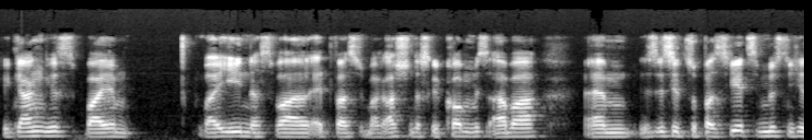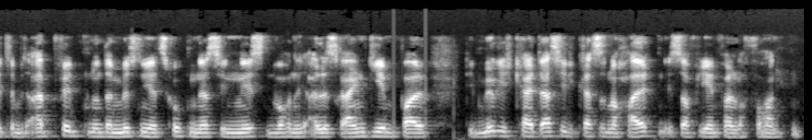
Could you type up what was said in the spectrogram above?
gegangen ist bei bei ihnen. Das war etwas überraschend, das gekommen ist, aber ähm, es ist jetzt so passiert. Sie müssen sich jetzt damit abfinden und dann müssen sie jetzt gucken, dass sie in den nächsten Wochen nicht alles reingeben, weil die Möglichkeit, dass sie die Klasse noch halten, ist auf jeden Fall noch vorhanden.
